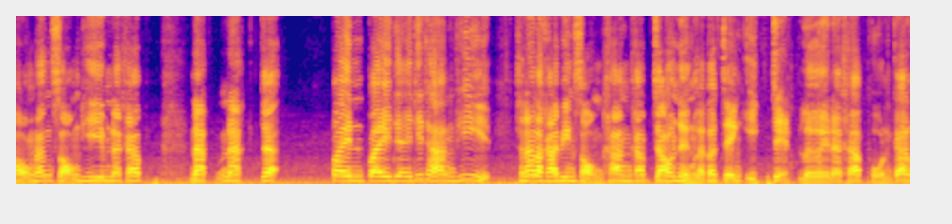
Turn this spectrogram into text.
ของทั้ง 2 ทีมนะครับหนักๆจะ เป็นไปในทิศทางที่ชนะราคาเพียง 2 ครั้งครับ เจ้า 1 แล้วก็เจ๊งอีก 7 เลยนะครับ ผลการ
